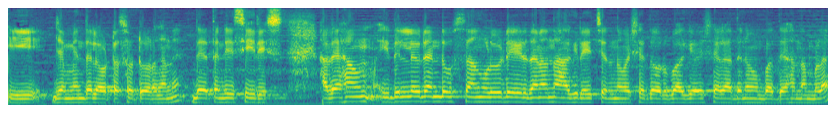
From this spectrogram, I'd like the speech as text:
ഈ ജമീന്ത ലോട്ടസ് തൊട്ട് തുടങ്ങുന്ന അദ്ദേഹത്തിന്റെ ഈ സീരീസ് അദ്ദേഹം ഇതിൽ രണ്ട് പുസ്തകം കൂടി എഴുതണമെന്ന് ആഗ്രഹിച്ചിരുന്നു പക്ഷേ ദൗർഭാഗ്യവശാൽ അതിനു മുമ്പ് അദ്ദേഹം നമ്മളെ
